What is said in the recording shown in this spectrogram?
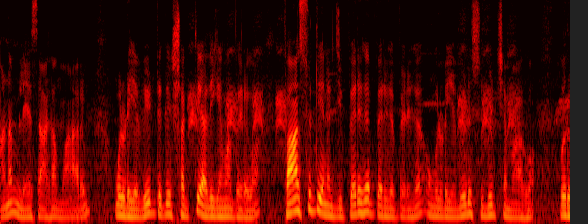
மனம் லேசாக மாறும். உங்களுடைய வீட்டுக்கு சக்தி அதிகமாக பெருகும். பாசிட்டிவ் எனர்ஜி பெருக பெருக பெருக உங்களுடைய வீடு சுபிட்சமாகும். ஒரு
